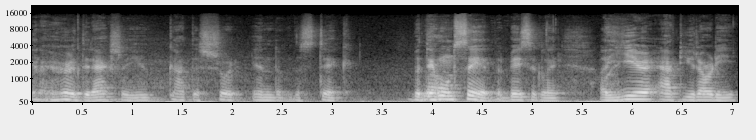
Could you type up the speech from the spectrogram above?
And I heard that actually you got the short end of the stick, but they No. won't say it. But basically, a year after you'd already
